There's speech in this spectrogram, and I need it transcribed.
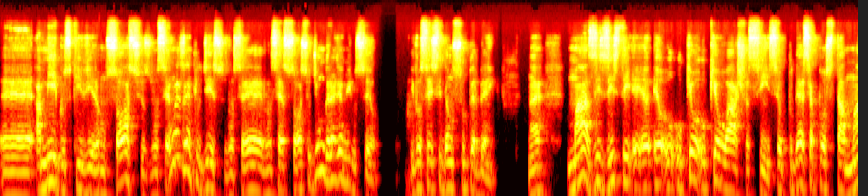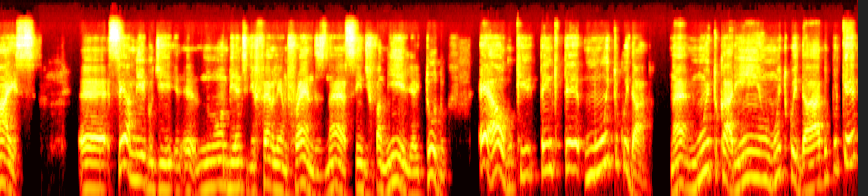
é, amigos que viram sócios, você é um exemplo disso. Você, você é sócio de um grande amigo seu e vocês se dão super bem. Né? Mas existe eu, eu, o, que eu, o que eu acho assim, se eu pudesse apostar mais, é, ser amigo de é, no ambiente de family and friends, né, assim, de família e tudo, é algo que tem que ter muito cuidado, né? Muito carinho, muito cuidado, porque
